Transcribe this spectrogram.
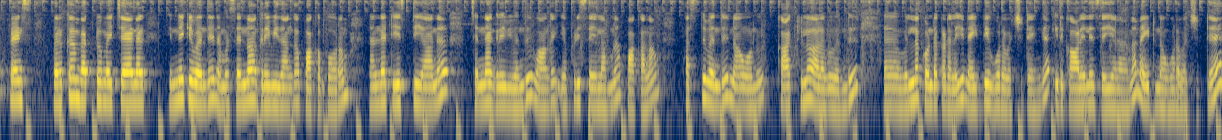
friends welcome back to my channel இன்றைக்கி வந்து நம்ம சென்னா கிரேவி தாங்க பார்க்க போகிறோம் நல்ல டேஸ்டியான சென்னா கிரேவி வந்து வாங்க எப்படி செய்யலாம்னா பார்க்கலாம். ஃபஸ்ட்டு வந்து நான் ஒன்று கால் கிலோ அளவு வந்து வெள்ளை கொண்ட கடலையை நைட்டே ஊற வச்சுட்டேங்க. இது காலையில் செய்யலாம்னா நைட்டு நான் ஊற வச்சுட்டேன்.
